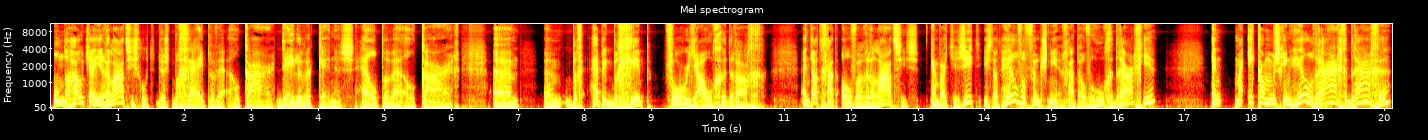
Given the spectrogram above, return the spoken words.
onderhoud jij je relaties goed? Dus begrijpen we elkaar? Delen we kennis? Helpen we elkaar? Um, um, heb ik begrip voor jouw gedrag? En dat gaat over relaties. En wat je ziet is dat heel veel functioneren gaat over hoe gedraag je. En, maar ik kan me misschien heel raar gedragen.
